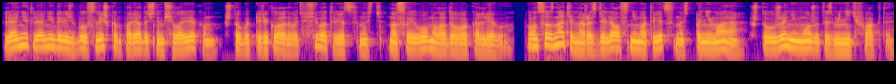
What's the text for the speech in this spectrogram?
Леонид Леонидович был слишком порядочным человеком, чтобы перекладывать всю ответственность на своего молодого коллегу. Он сознательно разделял с ним ответственность, понимая, что уже не может изменить факты.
